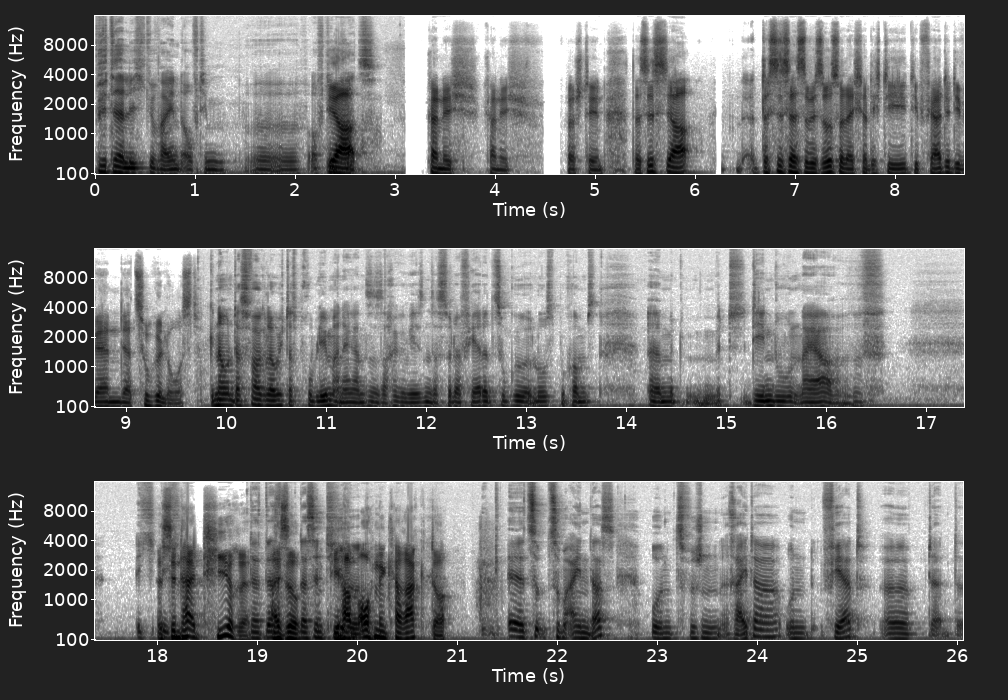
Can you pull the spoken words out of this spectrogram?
bitterlich geweint auf dem, äh, auf dem ja, Platz. Kann ich, kann ich verstehen. Das ist ja das ist ja sowieso so lächerlich. Die, die Pferde, die werden ja zugelost. Genau, und das war, glaube ich, das Problem an der ganzen Sache gewesen, dass du da Pferde zugelost bekommst, äh, mit, mit denen du, naja. Ich, das ich, sind halt Tiere. Das, das, also, das sind Tiere. die haben auch einen Charakter. Äh, zu, zum einen das und zwischen Reiter und Pferd, äh, da, da,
